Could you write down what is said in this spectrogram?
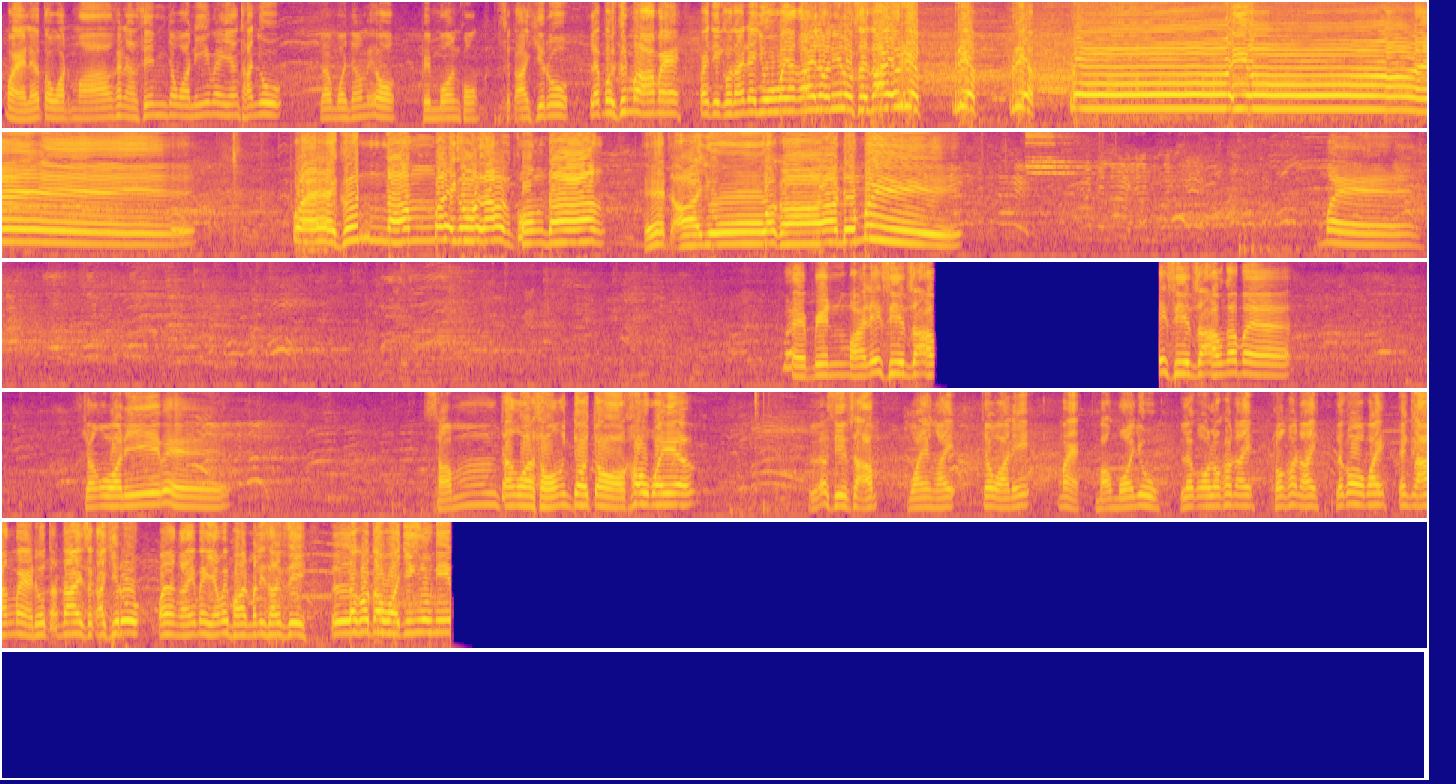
แหม่แล้วตวัดมาขนาดเส้นจังหวะนี้แม่ยังทันอยู่ แล้วบอลยังไม่ออกเป็นบอลของสกายคิโร่และเปิดขึ้นมาแม่ไปติดคนไทยได้อยู่ว่ายังไงแล้วนี้เราใส่ซ้ายเรียบเรียบเรียบรอยโอยแหวขึ้นนำไปก่อนแล้วของทางเอ็ดอายุอาคาเดมี่แม่ เป็นหมายเลขสี่สามเลขสี่สามครับแม่จังหวะนี้แม่สำจังหวะสองจ่อจ่อๆเข้าไปแล้วสี่สามว่ายังไงจังหวะนี้แม่บังบอลอยู่แล้วก็ล็อกเข้าในคล้องเข้าในแล้วก็ออกไปกลางแม่โดนตัดได้สกายคิรุว่ายังไงแม่ยังไม่ผ่านมาที่สามสี่แล้วก็ตะวัดยิงลูกนี้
